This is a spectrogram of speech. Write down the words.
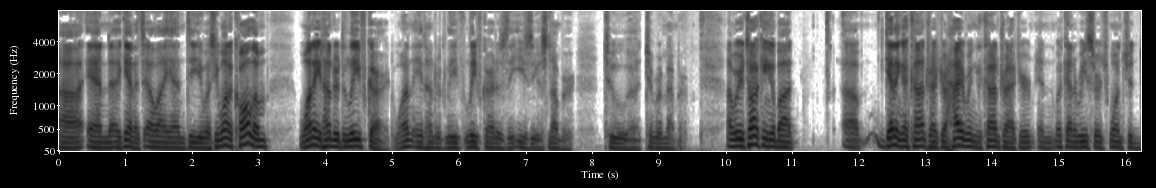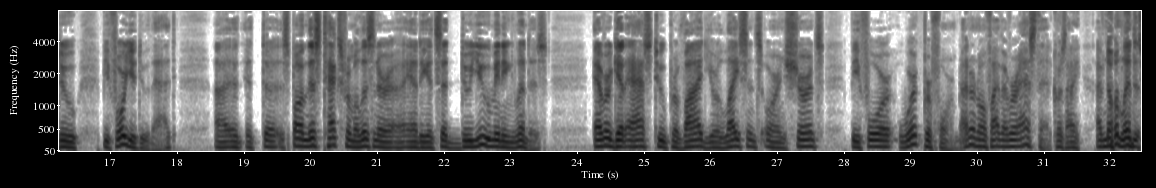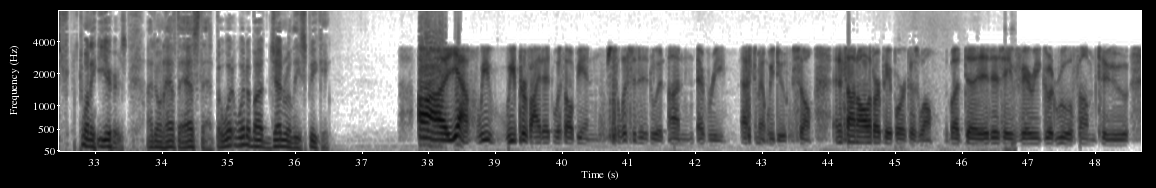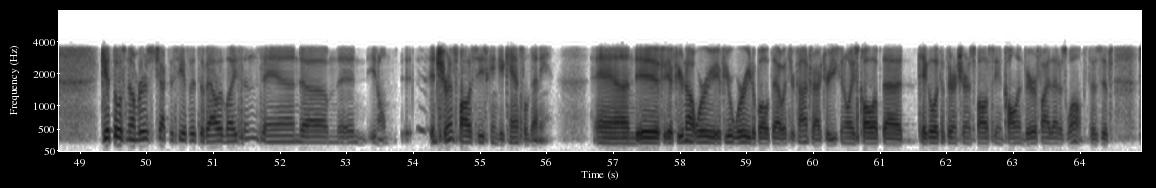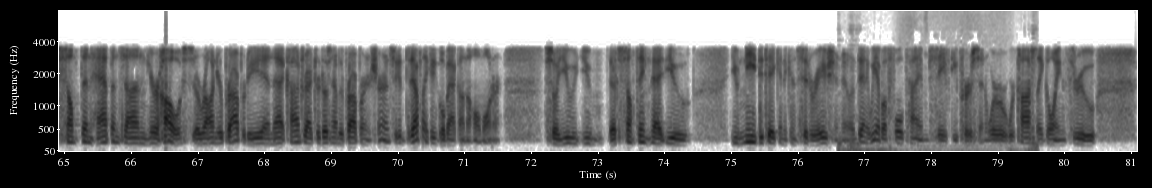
Uh, and again, it's L I N D U S. You want to call them 1 800 Leaf Guard. 1 800 Leaf, Leaf Guard is the easiest number to, uh, to remember. Uh, we were talking about uh, getting a contractor, hiring a contractor, and what kind of research one should do before you do that. Uh, it, it uh, spawned this text from a listener, uh, Andy. It said, Do you, meaning Lindus, ever get asked to provide your license or insurance before work performed? I don't know if I've ever asked that. Of course, I, I've known Lindus for 20 years. I don't have to ask that. But what, what about generally speaking? Uh, yeah, we we provide it without being solicited to it on every estimate we do. So, and it's on all of our paperwork as well. But uh, it is a very good rule of thumb to get those numbers, check to see if it's a valid license, and um, and you know, insurance policies can get canceled, Denny. And if if you're not worried, if you're worried about that with your contractor, you can always call up that, take a look at their insurance policy, and call and verify that as well. Because if something happens on your house around your property, and that contractor doesn't have the proper insurance, it definitely could go back on the homeowner. So you you that's something that you you need to take into consideration. You know, Danny, we have a full time safety person. We're we're constantly going through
